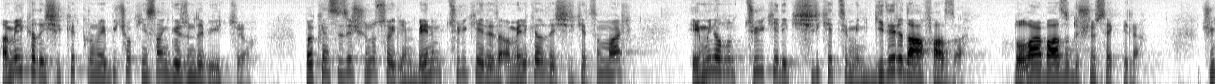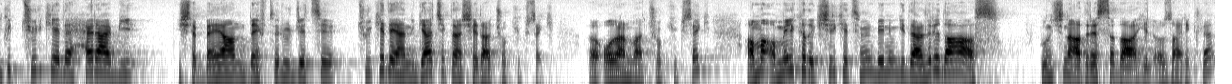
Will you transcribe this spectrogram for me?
Amerika'da şirket kurmayı birçok insan gözünde büyütüyor. Bakın size şunu söyleyeyim. Benim Türkiye'de de Amerika'da da şirketim var. Emin olun Türkiye'deki şirketimin gideri daha fazla. Dolar bazı düşünsek bile. Çünkü Türkiye'de her ay bir işte beyan, defter ücreti, Türkiye'de yani gerçekten şeyler çok yüksek. e, Oranlar çok yüksek. Ama Amerika'daki şirketimin benim giderleri daha az. Bunun için adrese dahil özellikle.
